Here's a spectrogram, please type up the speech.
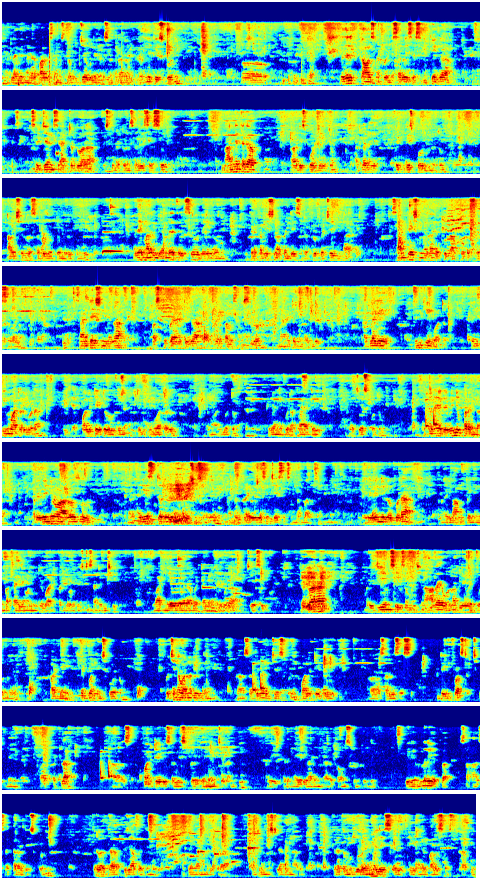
అట్లాగే నగరపాలక సంస్థ ఉద్యోగుల యొక్క సహకారం ఇవన్నీ తీసుకొని ప్రజలకు కావాల్సినటువంటి సర్వీసెస్ ముఖ్యంగా సిటిజన్స్ యాక్టర్ ద్వారా ఇస్తున్నటువంటి సర్వీసెస్ నాణ్యతగా డిస్పోజ్ చేయటం అట్లనే క్విక్ డిస్పోజ్ ఉండటం ఆ విషయంలో శ్రద్ధ చూపడం జరుగుతుంది. అదే మాదిరి మీ అందరూ తెలుసు నేను ఇక్కడ కమిషనర్ పనిచేసేటప్పుడు ప్రత్యేకంగా శానిటేషన్ మీద ఎక్కువగా ఫోకస్ చేసేవాళ్ళం శానిటేషన్ మీద ఫస్ట్ ప్రయారిటీగా పలు సంస్థలో మా ఐటమ్ ఉంటుంది. అట్లాగే డ్రింకింగ్ వాటర్. డ్రింకింగ్ వాటర్ కూడా క్వాలిటేటివ్ డ్రింకింగ్ వాటర్ ఇవ్వటం ఇవన్నీ కూడా ప్రయారిటీ చేసుకోవటం అట్లాగే రెవెన్యూ పరంగా రెవెన్యూ ఆ రోజు హైయెస్ట్ రెవెన్యూ కలెక్షన్స్ అంటే డ్రైవ్ చేసి చేసిన సందర్భాలు రెవెన్యూలో కూడా మరి లాంగ్ పెండింగ్ బకాయిలు ఏమైనా ఉంటే వాటి పట్ల దృష్టి సారించి వాటిని ఏ విధంగా రాబట్టాలనేది కూడా చేసి తద్వారా మరి జిఎంసీకి సంబంధించిన ఆదాయ వనరులు ఏవైతే ఉన్నాయో వాటిని పెంపొందించుకోవటం వచ్చిన వనరులని సద్వినియోగం చేసుకొని క్వాలిటేటివ్ సర్వీసెస్ అంటే ఇన్ఫ్రాస్ట్రక్చర్ మెయిన్ వాటి పట్ల క్వాలిటేటివ్ సర్వీస్ ప్రజలకు అందించడానికి మరి ఇక్కడ మేయర్ గారు ఉంటారు కౌన్సిల్ ఉంటుంది. వీరందరి యొక్క సహాయ సహకారాలు తీసుకొని తర్వాత ప్రజాప్రతినిధులు ముఖ్యంగా మనకి ఇక్కడ సెంట్రల్ మినిస్టర్ గారు ఉన్నారు. తర్వాత ముగ్గురు ఎమ్మెల్యేస్ ఈ నగరపాలక సంస్థ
